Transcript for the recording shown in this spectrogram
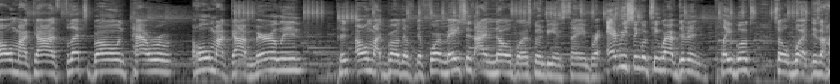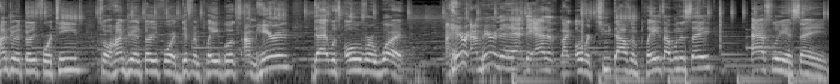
Oh my God, flex bone power. Oh my God, Maryland. Oh my, bro, the, the formations, I know, bro, it's gonna be insane, bro. Every single team will have different playbooks. So what, there's 134 teams, so 134 different playbooks. I'm hearing that was over what? I hear, I'm hearing they, had, they added like over 2,000 plays, I wanna say. Absolutely insane.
